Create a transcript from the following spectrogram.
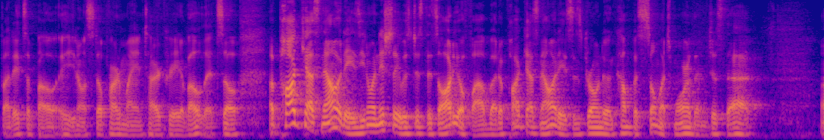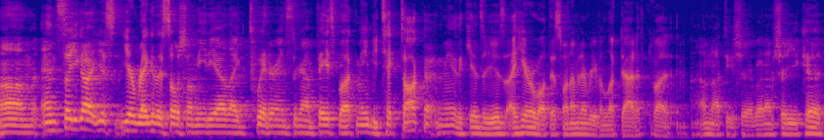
but it's about you know still part of my entire creative outlet. So a podcast nowadays, you know, initially it was just this audio file, but a podcast nowadays has grown to encompass so much more than just that. Um, and so you got your, your regular social media like Twitter, Instagram, Facebook, maybe TikTok. Maybe the kids are using. I hear about this one. I've never even looked at it, but I'm not too sure. But I'm sure you could.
